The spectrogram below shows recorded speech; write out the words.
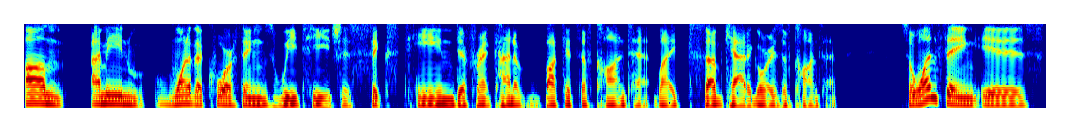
Um, I mean, one of the core things we teach is 16 different kind of buckets of content, like subcategories of content. So one thing is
